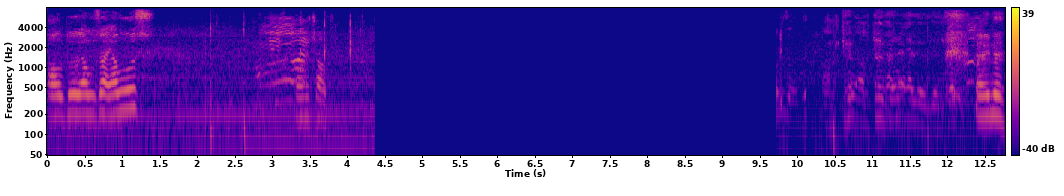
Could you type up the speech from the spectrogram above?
aldı Yavuz'a. Yavuz. Onu çaldı. Alttan, alttan soğuk alıyoruz. gençler. Aynen.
